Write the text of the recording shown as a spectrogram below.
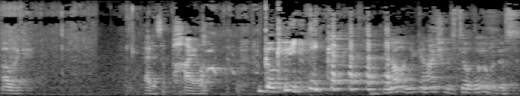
I like it. That is a pile. Go kitty. You know, you can actually still do it with this.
